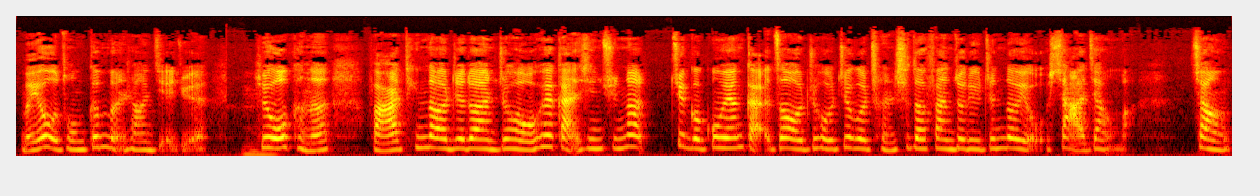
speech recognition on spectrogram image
没有从根本上解决，所以我可能反而听到这段之后，我会感兴趣。那这个公园改造之后，这个城市的犯罪率真的有下降吗？像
